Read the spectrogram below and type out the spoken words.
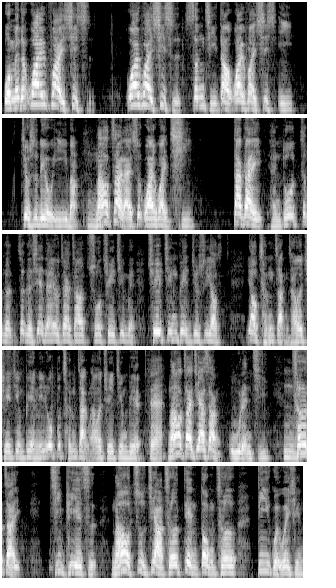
我们的 WiFi 6，WiFi 6升级到 WiFi 6一，就是六一嘛，然后再来是 WiFi 七。大概很多这个这个现在又在他说缺晶片，缺晶片就是要。要成长才会缺晶片，你如果不成长，哪会缺晶片？对，然后再加上无人机、嗯车载 GPS，然后自驾车、电动车、低轨卫星，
